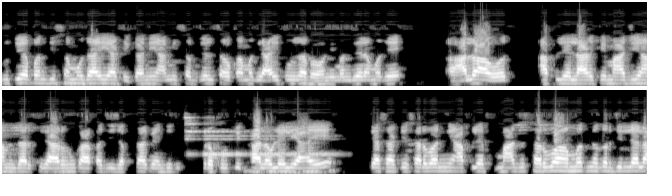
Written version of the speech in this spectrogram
तृतीयपंथी समुदाय या ठिकाणी आम्ही सबजेल चौकामध्ये आई तुळजाभवानी मंदिरामध्ये आलो आहोत. आपले लाडके माजी आमदार श्री अरुण काकाजी जगताप यांची प्रकृती खालवलेली आहे. त्यासाठी सर्वांनी आपले माझं सर्व अहमदनगर जिल्ह्याला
